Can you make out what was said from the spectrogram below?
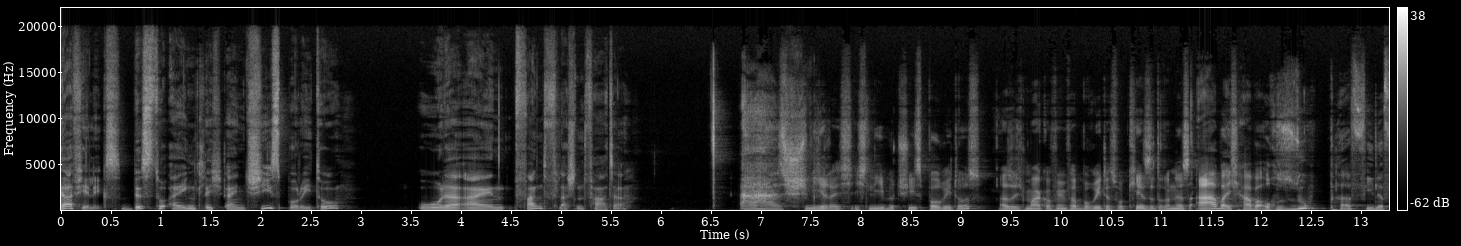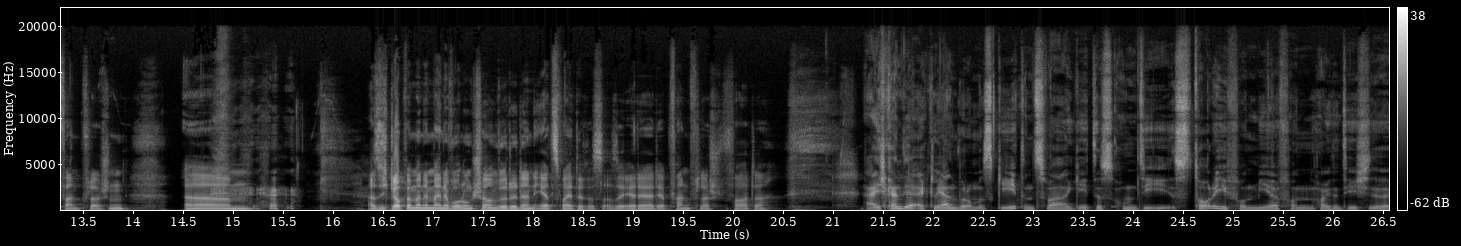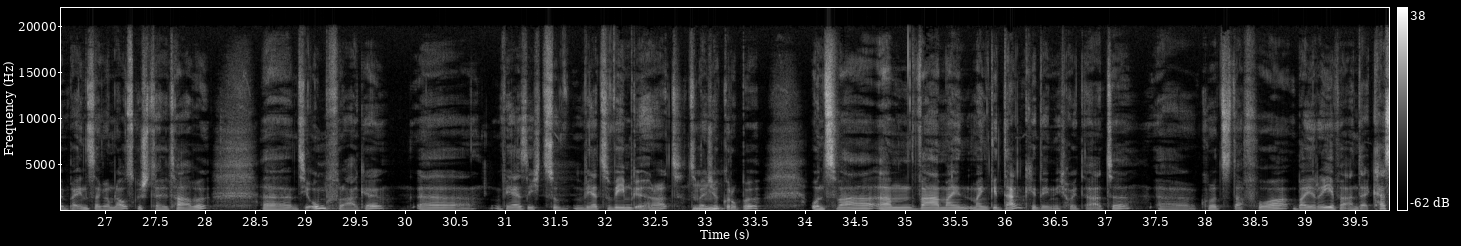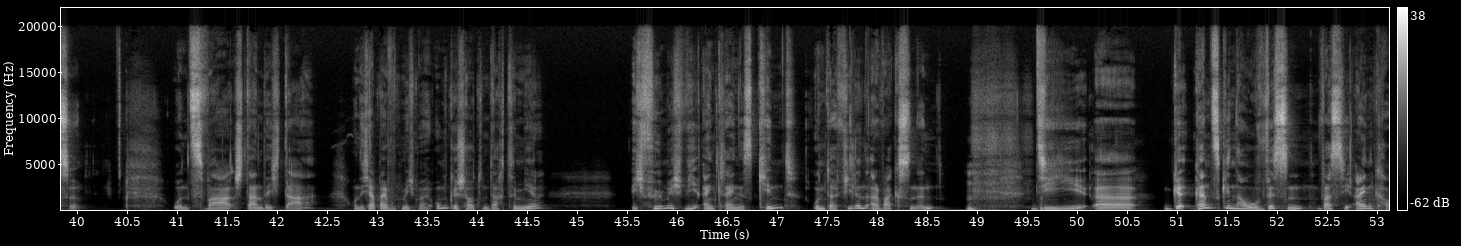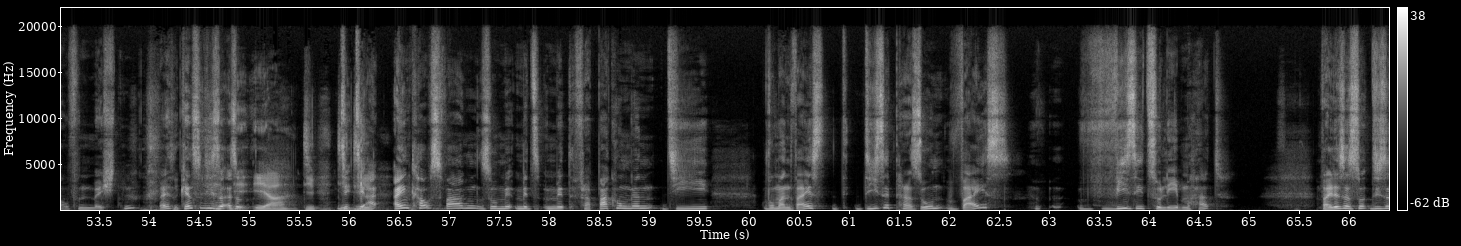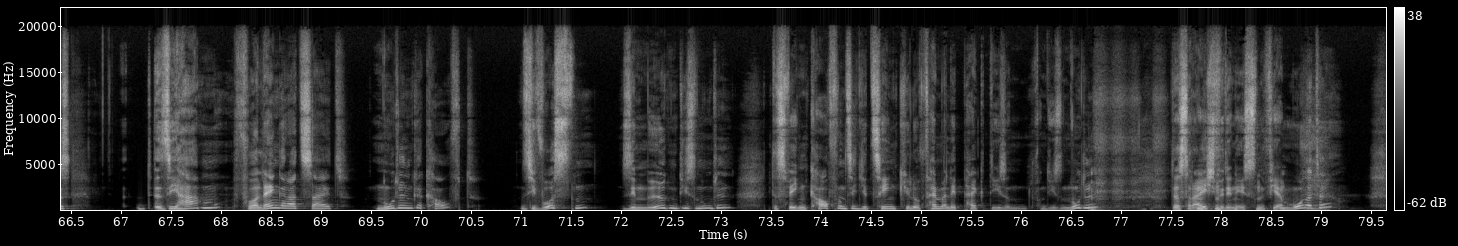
Ja, Felix, bist du eigentlich ein Cheese Burrito oder ein Pfandflaschenvater? Ah, ist schwierig. Ich liebe Cheese Burritos. Also ich mag auf jeden Fall Burritos, wo Käse drin ist. Aber ich habe auch super viele Pfandflaschen. Ähm, also ich glaube, wenn man in meine Wohnung schauen würde, dann eher zweiteres. Also eher der, der Pfandflaschenvater. Ja, ich kann dir erklären, worum es geht. Und zwar geht es um die Story von mir, von heute, die ich äh, bei Instagram rausgestellt habe. Äh, die Umfrage, äh, wer sich zu, wer zu wem gehört, zu mhm. welcher Gruppe. Und zwar ähm, war mein, mein Gedanke, den ich heute hatte, äh, kurz davor bei Rewe an der Kasse. Und zwar stand ich da und ich habe einfach mich mal umgeschaut und dachte mir, ich fühle mich wie ein kleines Kind unter vielen Erwachsenen, die äh, ganz genau wissen, was sie einkaufen möchten. Weißt, kennst du diese? Also, ja, die, die, die, die Einkaufswagen so mit, mit, mit Verpackungen, die wo man weiß, diese Person weiß, wie sie zu leben hat. Weil das ist so dieses, sie haben vor längerer Zeit Nudeln gekauft. Sie wussten, sie mögen diese Nudeln. Deswegen kaufen sie die 10 Kilo Family Pack diesen, von diesen Nudeln. Das reicht für die nächsten vier Monate.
